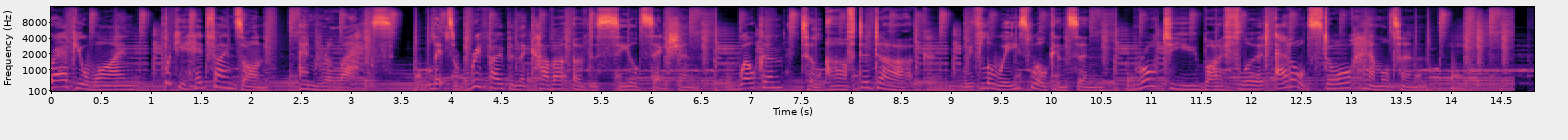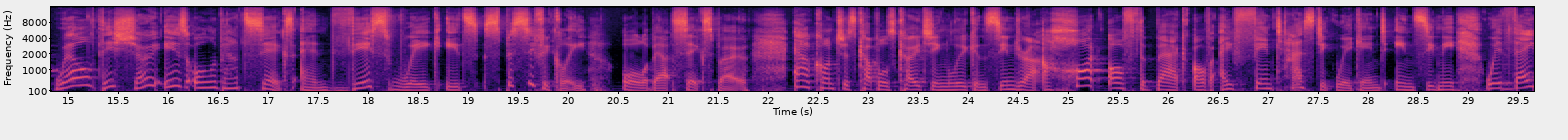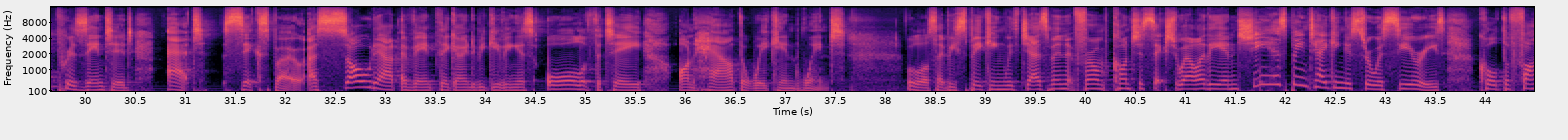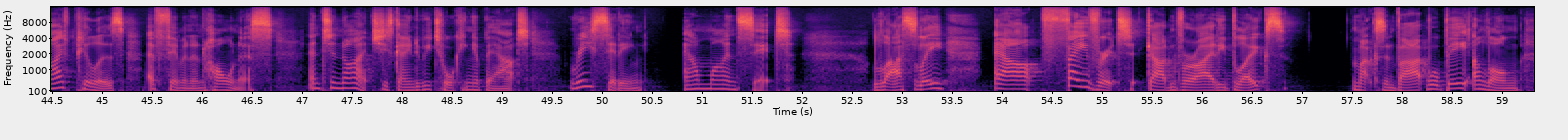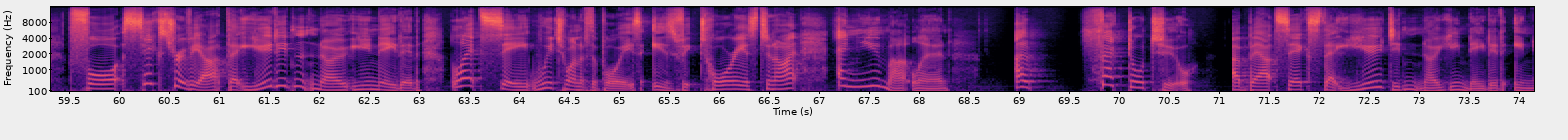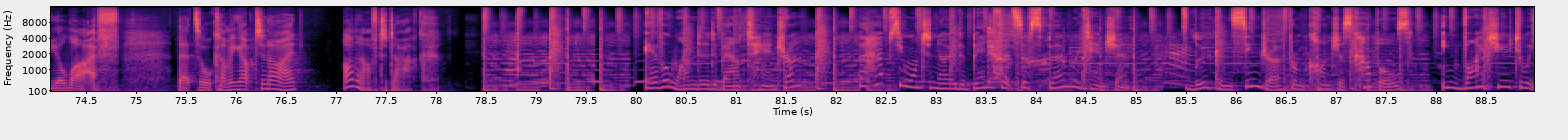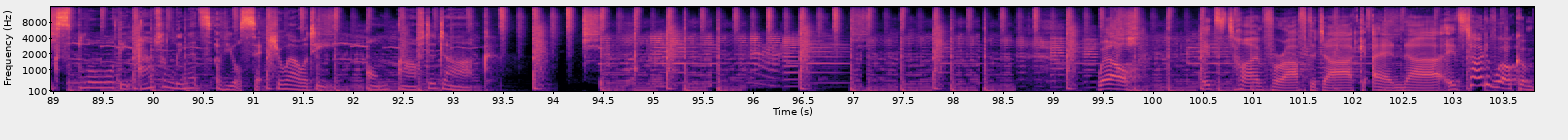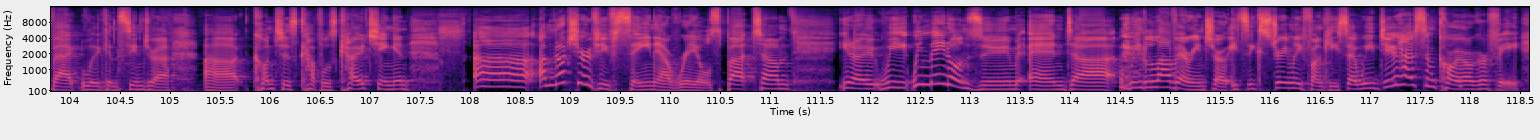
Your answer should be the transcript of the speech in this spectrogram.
grab your wine, put your headphones on, and relax. Let's rip open the cover of the sealed section. Welcome to After Dark with Louise Wilkinson. Brought to you by Flirt Adult Store Hamilton. Well, this show is all about sex, and this week it's specifically all about Sexpo. Our conscious couples coaching, Luke and Cindra, are hot off the back of a fantastic weekend in Sydney where they presented at Sexpo, a sold out event. They're going to be giving us all of the tea on how the weekend went. We'll also be speaking with Jasmine from Conscious Sexuality, and she has been taking us through a series called The Five Pillars of Feminine Wholeness. And tonight she's going to be talking about resetting our mindset. Lastly, our favourite garden variety blokes, Mux and Bart will be along for sex trivia that you didn't know you needed. Let's see which one of the boys is victorious tonight, and you might learn a fact or two about sex that you didn't know you needed in your life. That's all coming up tonight on After Dark. Ever wondered about Tantra? Perhaps you want to know the benefits of sperm retention. Luke and Cindra from Conscious Couples invite you to explore the outer limits of your sexuality on After Dark. Well, it's time for After Dark, and uh, it's time to welcome back Luke and Cindra, uh, Conscious Couples Coaching. And uh, I'm not sure if you've seen our reels, but um, you know we we meet on Zoom and uh, we love our intro. It's extremely funky, so we do have some choreography.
